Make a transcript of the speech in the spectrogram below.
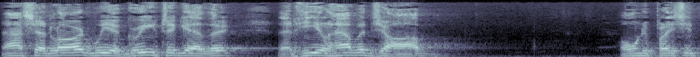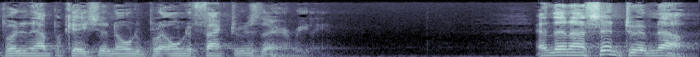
And I said, Lord, we agree together that he'll have a job. Only place he'd put in application, only, only factor is there, really. And then I said to him, now,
